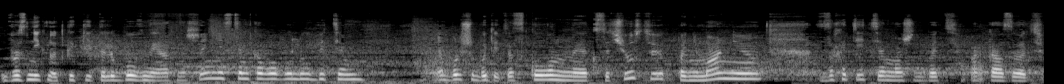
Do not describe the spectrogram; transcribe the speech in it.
возникнут какие-то любовные отношения с тем, кого вы любите, больше будете склонны к сочувствию, к пониманию, захотите, может быть, оказывать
